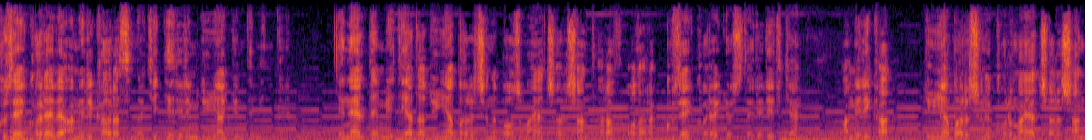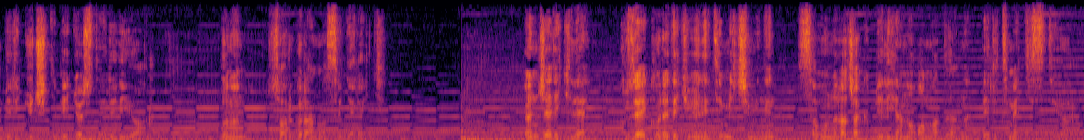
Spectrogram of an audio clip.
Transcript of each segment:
Kuzey Kore ve Amerika arasındaki gerilim dünya gündeminde. Genelde medyada dünya barışını bozmaya çalışan taraf olarak Kuzey Kore gösterilirken, Amerika dünya barışını korumaya çalışan bir güç gibi gösteriliyor. Bunun sorgulanması gerek. Öncelikle Kuzey Kore'deki yönetim biçiminin savunulacak bir yanı olmadığını belirtmek istiyorum.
